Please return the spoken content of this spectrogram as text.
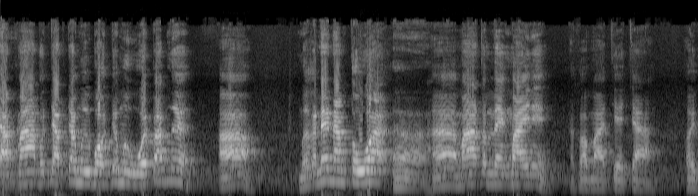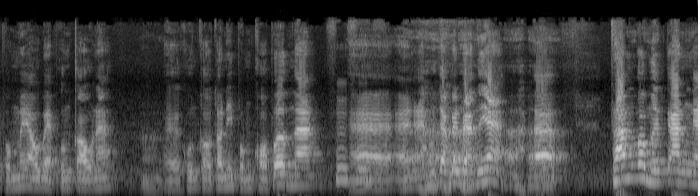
จับมาพอจับเจ้ามือบอลเจ้ามือหวยปั๊บเนี่ยอ่า เหมือนกันแนะนำตัวอ่าอ่ามาตำแหน่งใหม่นี่แล้วก็มาเจรจาเฮ้ยผมไม่เอาแบบคนเก่านะอ่า เออคนเก่าตอนนี้ผมขอเพิ่มนะเออเออเออมันจะเป็นแบบเนี้ยเออทรัมป์ก็เหมือนกันไง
